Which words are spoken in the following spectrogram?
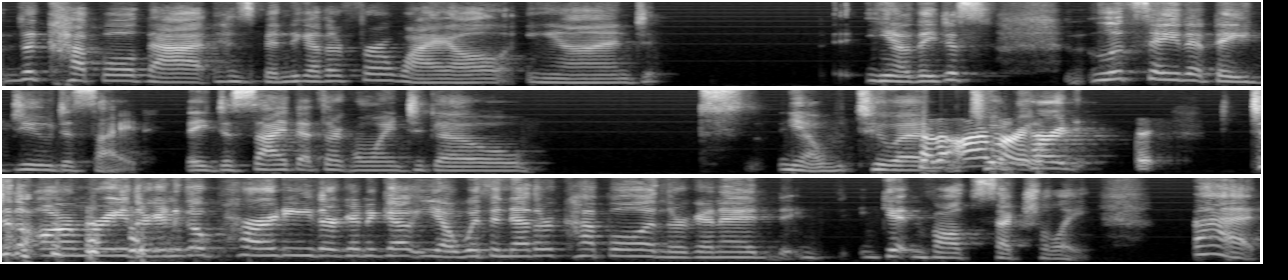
the couple that has been together for a while and you know, they just let's say that they do decide. They decide that they're going to go you know, to a to, to a party to the armory. they're going to go party. They're going to go, you know, with another couple and they're going to get involved sexually. But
